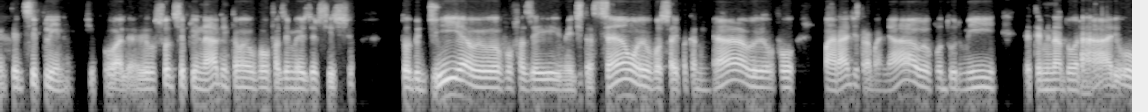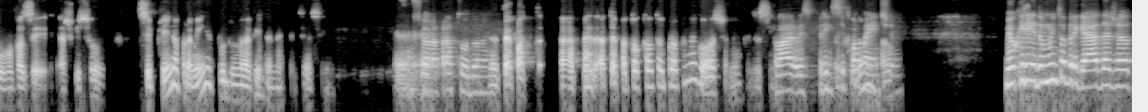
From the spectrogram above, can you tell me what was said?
Tem que ter disciplina. Tipo, olha, eu sou disciplinado, então eu vou fazer meu exercício todo dia, ou eu vou fazer meditação, ou eu vou sair para caminhar, ou eu vou parar de trabalhar, ou eu vou dormir determinado horário, ou vou fazer. Acho que isso, disciplina para mim é tudo na vida, né? Quer dizer assim. É, Funciona para tudo, né? Até para até para tocar o teu próprio negócio, né? Dizer assim, claro, principalmente. É Meu querido, muito obrigada. Já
